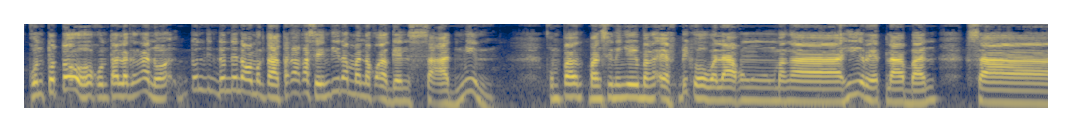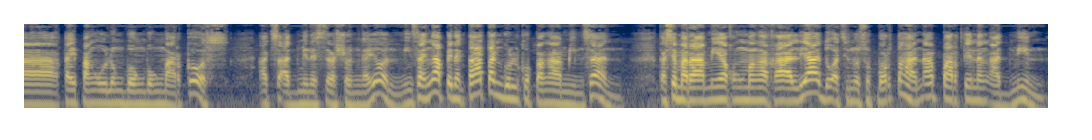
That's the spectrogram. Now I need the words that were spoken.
Kung totoo, kung talagang ano, doon, doon din ako magtataka kasi hindi naman ako against sa admin. Kung pa- pansinin niyo yung mga FB ko, wala akong mga hirit laban sa kay Pangulong Bongbong Marcos at sa administrasyon ngayon. Minsan nga, pinagtatanggol ko pa nga minsan. Kasi marami akong mga kaalyado at sinusuportahan ah, parte ng admin.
